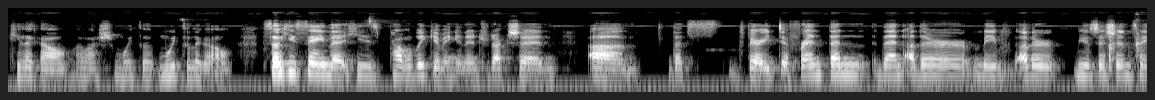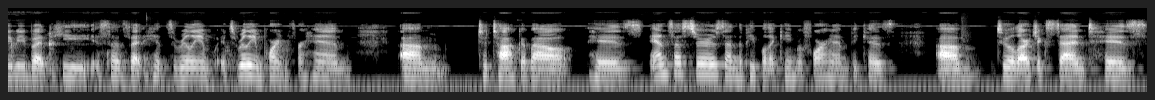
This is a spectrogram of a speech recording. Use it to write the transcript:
Que legal. Eu acho muito, muito legal. So he's saying that he's probably giving an introduction um, that's very different than than other maybe other musicians maybe, but he says that it's really it's really important for him um, to talk about his ancestors and the people that came before him because um, to a large extent his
